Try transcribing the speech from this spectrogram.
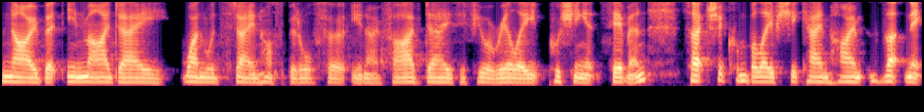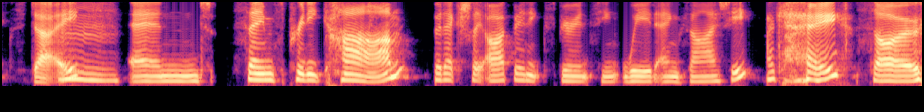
know, but in my day, one would stay in hospital for, you know, five days if you were really pushing at seven. So I actually couldn't believe she came home the next day Mm. and seems pretty calm. But actually, I've been experiencing weird anxiety. Okay. So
